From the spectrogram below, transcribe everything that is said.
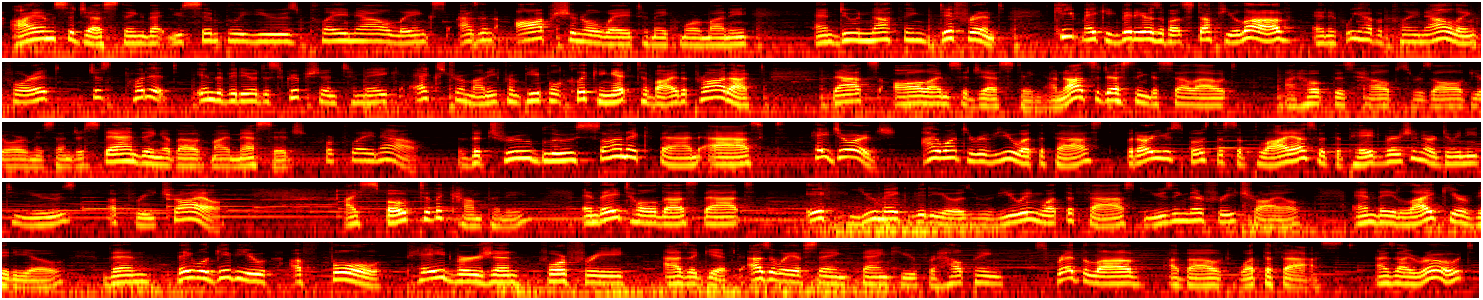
I am suggesting that you simply use Play Now links as an optional way to make more money and do nothing different. Keep making videos about stuff you love, and if we have a Play Now link for it, just put it in the video description to make extra money from people clicking it to buy the product. That's all I'm suggesting. I'm not suggesting to sell out. I hope this helps resolve your misunderstanding about my message for Play Now. The True Blue Sonic fan asked, Hey George, I want to review What the Fast, but are you supposed to supply us with the paid version or do we need to use a free trial? I spoke to the company and they told us that if you make videos reviewing What the Fast using their free trial and they like your video, then they will give you a full paid version for free as a gift, as a way of saying thank you for helping spread the love about What the Fast. As I wrote,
